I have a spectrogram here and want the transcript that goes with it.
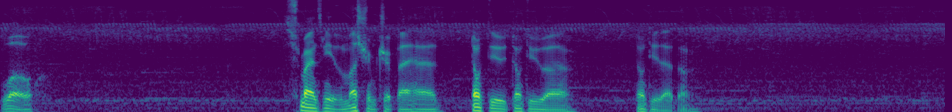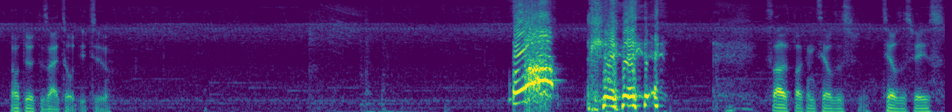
Whoa. This reminds me of a mushroom trip I had. Don't do, don't do, uh, don't do that though. Don't do it because I told you to. Ah! The fucking tails tails his face.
